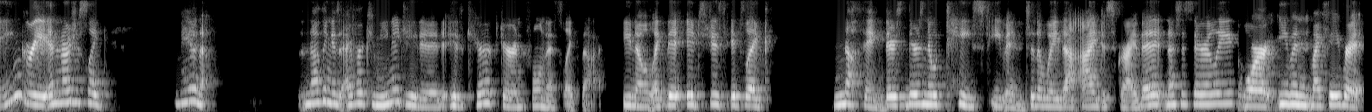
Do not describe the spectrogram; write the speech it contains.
angry? And then I was just like, man, nothing has ever communicated his character and fullness like that. You know, like it's just, it's like nothing. There's there's no taste even to the way that i describe it necessarily or even my favorite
